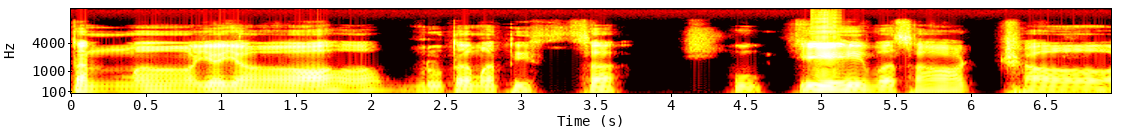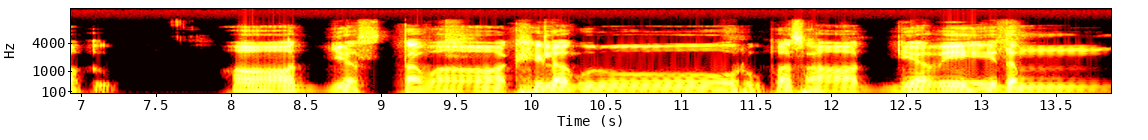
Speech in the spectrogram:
तन्माययावृतमतिः स उ एव साक्षात्। आद्यस्तवाखिलगुरोरुपसाद्यवेदम्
